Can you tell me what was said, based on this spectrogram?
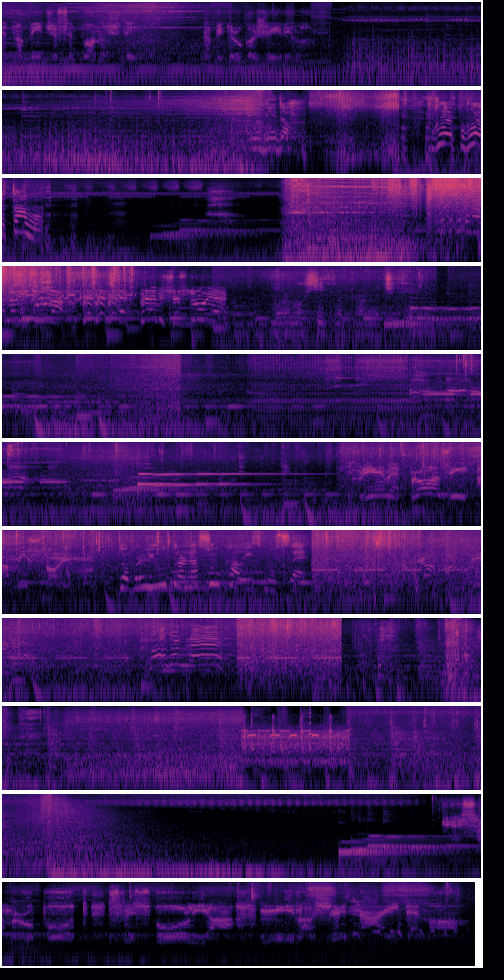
Jedno biće se poništi da bi drugo živjelo. Dida. Pogledaj, pogledaj tamo. Previše struje! Moramo hitno pronaći Didu. Prolazi, a mi stojimo. Dobro jutro, nasukali smo se. Gdje sam ruput, sve solija, mi vaše najdemo.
